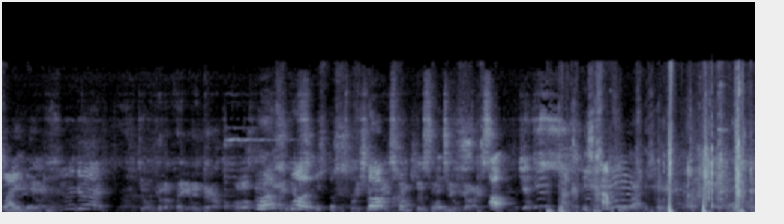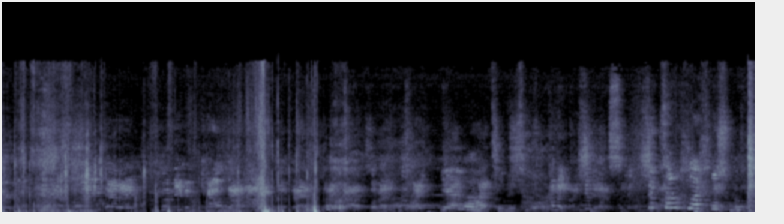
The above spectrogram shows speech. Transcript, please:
training. Doing good. I'm hanging in there. That is the stop sure country this one too, guys. Oh, it's copyright. Yeah. Oh, this.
